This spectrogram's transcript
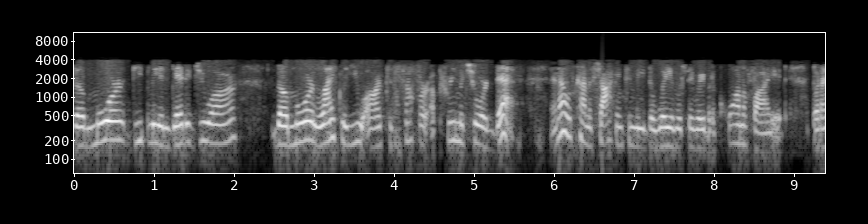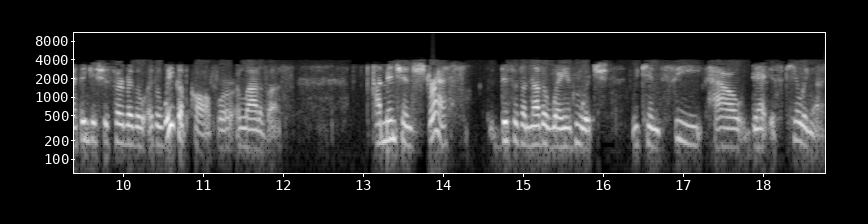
the more deeply indebted you are, the more likely you are to suffer a premature death. And that was kind of shocking to me, the way in which they were able to quantify it. But I think it should serve as a, as a wake up call for a lot of us. I mentioned stress. This is another way in which we can see how debt is killing us.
